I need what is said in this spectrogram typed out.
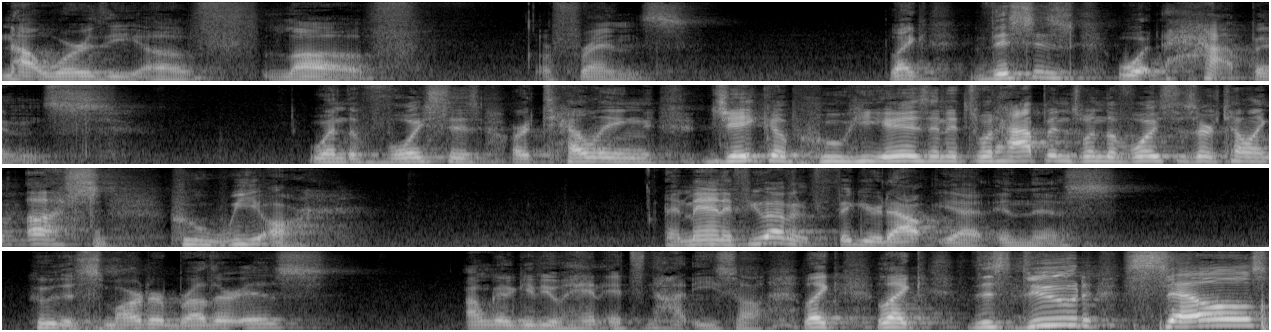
not worthy of love or friends. Like, this is what happens when the voices are telling Jacob who he is, and it's what happens when the voices are telling us who we are. And man, if you haven't figured out yet in this who the smarter brother is, I'm going to give you a hint. It's not Esau. Like, like this dude sells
